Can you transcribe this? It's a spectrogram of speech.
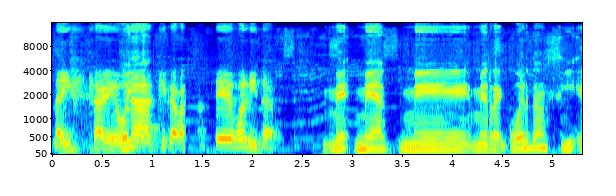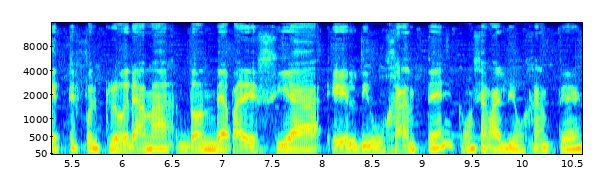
La Isa es Oye. una chica bastante bonita. Me, me, me, me recuerdan si este fue el programa donde aparecía el dibujante. ¿Cómo se llama el dibujante?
